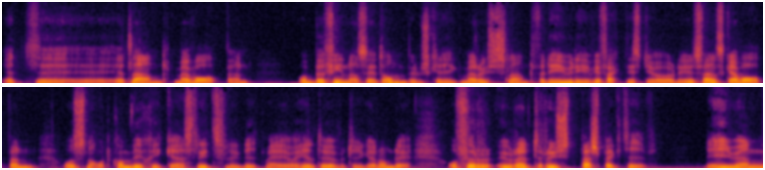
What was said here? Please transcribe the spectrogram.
ett, eh, ett land med vapen och befinna sig i ett ombudskrig med Ryssland. För det är ju det vi faktiskt gör. Det är ju svenska vapen och snart kommer vi skicka stridsflyg dit med. Jag är helt övertygad om det. Och för ur ett ryskt perspektiv det är ju en,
